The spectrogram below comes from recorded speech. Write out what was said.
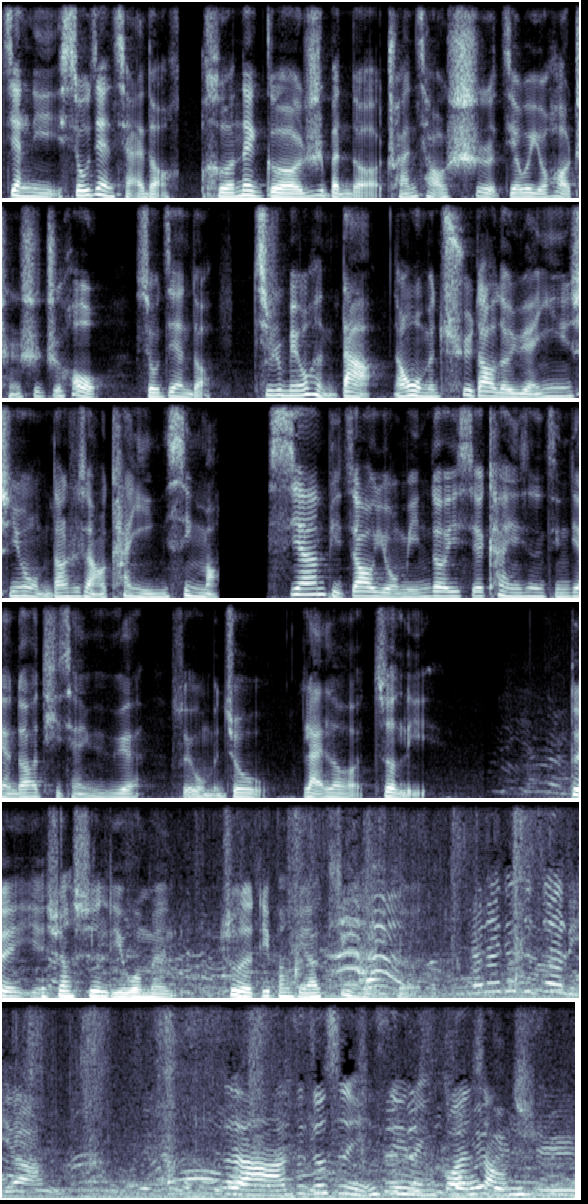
建立修建起来的，和那个日本的船桥市结为友好城市之后修建的，其实没有很大。然后我们去到的原因是因为我们当时想要看银杏嘛，西安比较有名的一些看银杏的景点都要提前预约，所以我们就来了这里。对，也算是离我们住的地方比较近的一个。原来就是这里啊！是啊，这就是银杏林观赏区。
